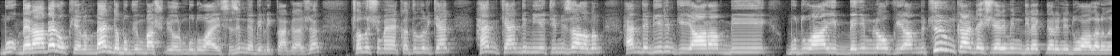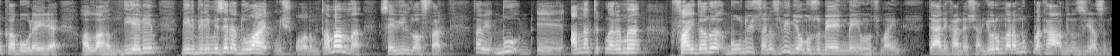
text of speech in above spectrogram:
Bu beraber okuyalım. Ben de bugün başlıyorum bu duayı sizinle birlikte arkadaşlar. Çalışmaya katılırken hem kendi niyetimizi alalım hem de diyelim ki Ya Rabbi bu duayı benimle okuyan bütün kardeşlerimin dileklerini, dualarını kabul eyle. Allah'ım diyelim birbirimize de dua etmiş olalım tamam mı sevgili dostlar? Tabi bu e, anlattıklarımı faydalı bulduysanız videomuzu beğenmeyi unutmayın. Değerli kardeşler yorumlara mutlaka adınızı yazın.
